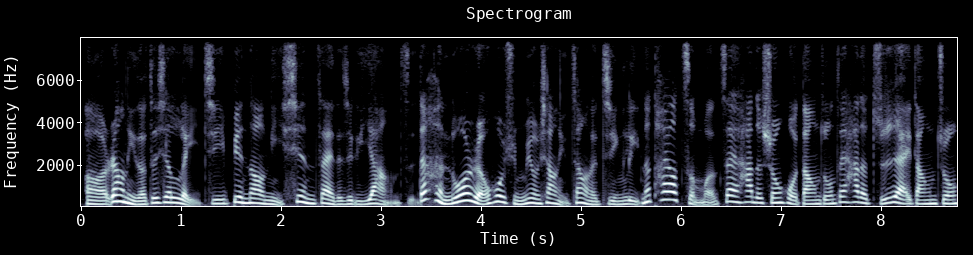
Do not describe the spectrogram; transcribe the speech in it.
呃让你的这些累积变到你现在的这个样子。但很多人或许没有像你这样的经历，那他要怎么在他的生活当中，在他的职涯当中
